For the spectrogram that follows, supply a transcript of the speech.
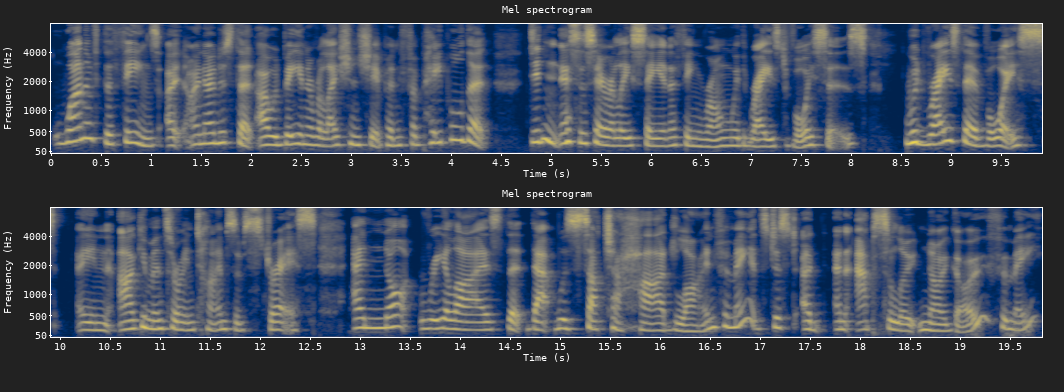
one of the things I, I noticed that I would be in a relationship, and for people that didn't necessarily see anything wrong with raised voices, would raise their voice in arguments or in times of stress and not realize that that was such a hard line for me. It's just a, an absolute no go for me.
